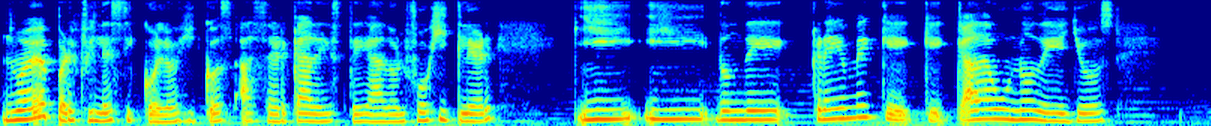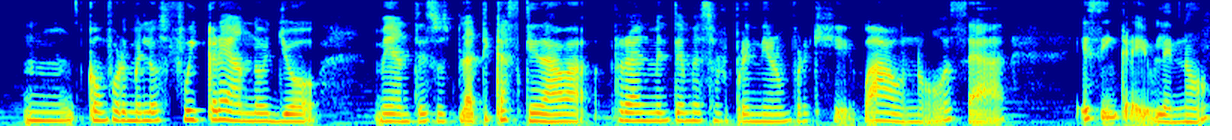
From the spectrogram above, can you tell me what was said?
nueve perfiles psicológicos acerca de este Adolfo Hitler. Y, donde créeme que, que, cada uno de ellos, mm, conforme los fui creando yo, mediante sus pláticas que daba, realmente me sorprendieron porque wow, ¿no? O sea, es increíble, ¿no?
